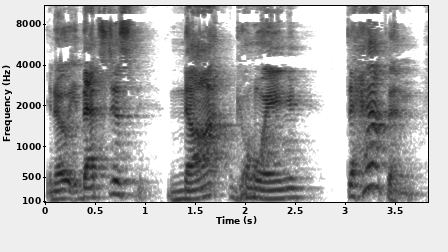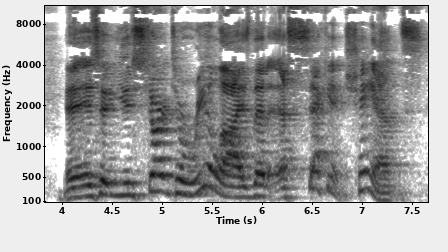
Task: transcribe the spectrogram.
You know, that's just not going to happen. And so you start to realize that a second chance,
